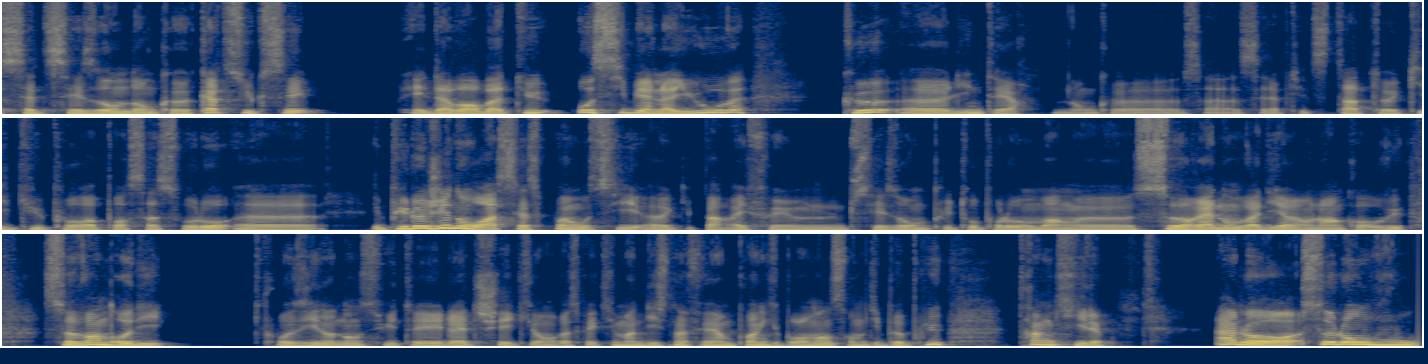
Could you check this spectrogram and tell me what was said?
cette saison donc 4 succès et d'avoir battu aussi bien la Juve que l'Inter. Donc c'est la petite stat qui tue pour, pour Sassuolo. et puis le Genoa, 16 points aussi, qui pareil fait une saison plutôt pour le moment sereine, on va dire, et on l'a encore vu. Ce vendredi, Frosinone ensuite et Lecce qui ont respectivement 19 et 1 point qui pour le moment sont un petit peu plus tranquilles. Alors, selon vous,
